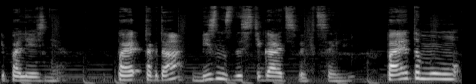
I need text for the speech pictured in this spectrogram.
и полезнее тогда бизнес достигает своих целей. Поэтому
